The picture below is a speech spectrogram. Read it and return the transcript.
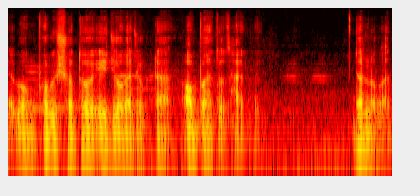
এবং ভবিষ্যতেও এই যোগাযোগটা অব্যাহত থাকবে। ধন্যবাদ।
